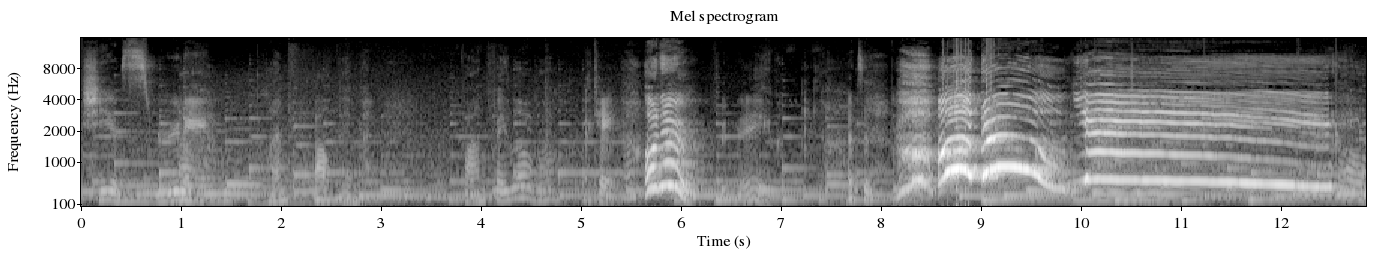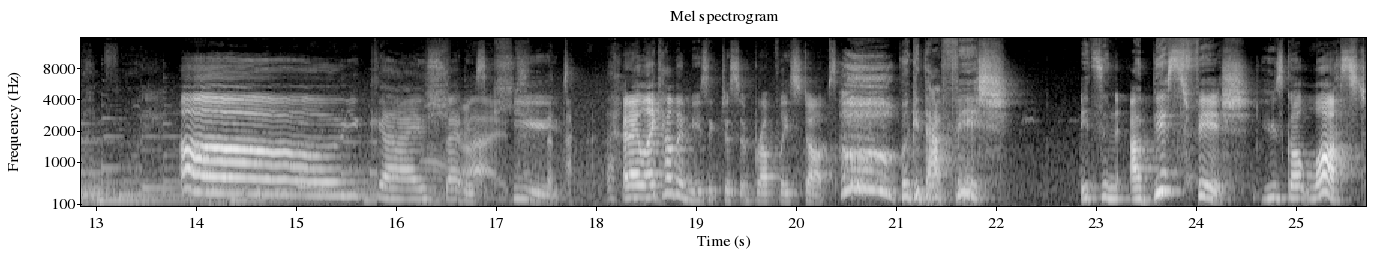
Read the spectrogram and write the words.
She is swooning. Plan Falthim. Van Failovo. Okay. Oh no! Good name. no! That's a. Oh no! Yay! Oh, you guys, that is cute. And I like how the music just abruptly stops. Look at that fish! It's an abyss fish who's got lost.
